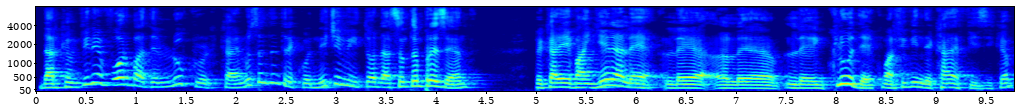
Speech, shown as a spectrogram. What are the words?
Dar când vine vorba de lucruri care nu sunt în trecut, nici în viitor, dar sunt în prezent, pe care Evanghelia le, le, le, le include, cum ar fi vindecarea fizică,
